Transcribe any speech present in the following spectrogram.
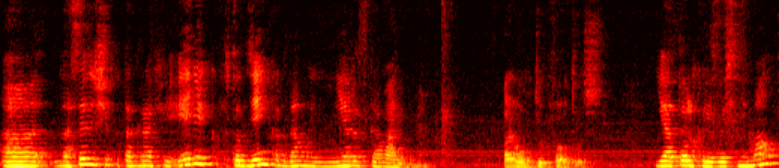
А на следующей фотографии Эрик в тот день, когда мы не разговаривали. I only took photos. Я только его снимал,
